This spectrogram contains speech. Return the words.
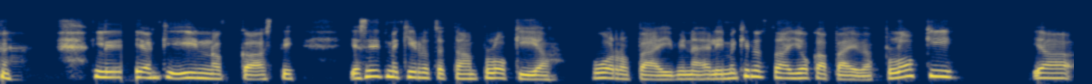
liiankin innokkaasti. Ja sitten me kirjoitetaan blogia vuoropäivinä, eli me kirjoitetaan joka päivä blogi. Ja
